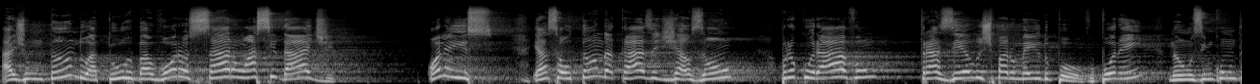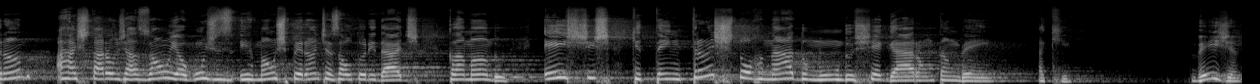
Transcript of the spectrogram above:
ajuntando a turba, alvoroçaram a cidade. Olha isso e assaltando a casa de Jason, procuravam trazê-los para o meio do povo. Porém, não os encontrando, arrastaram Jason e alguns irmãos perante as autoridades, clamando: Estes que têm transtornado o mundo chegaram também aqui. Veja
